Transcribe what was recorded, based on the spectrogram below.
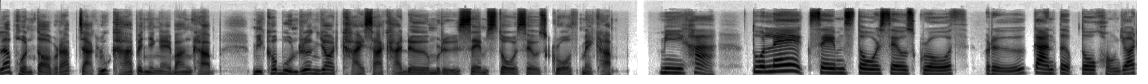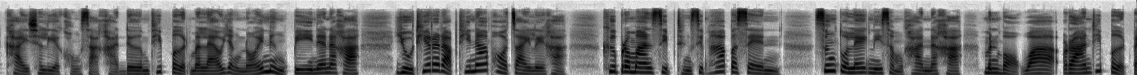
แล้วผลตอบรับจากลูกค้าเป็นยังไงบ้างครับ มีข้อมูลเรื่องยอดขายสาขาเดิม หรือ same store sales growth ไหมครับ มีค่ะ ตัวเลข same store sales growth หรือการเติบโตของยอดขายเฉลี่ยของสาขาเดิมที่เปิดมาแล้วอย่างน้อย 1 ปีเนี่ยนะคะ อยู่ที่ระดับที่น่าพอใจเลยค่ะ คือประมาณ 10-15%ซึ่งตัวเลขนี้สำคัญนะคะ มันบอกว่าร้านที่เปิดไป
